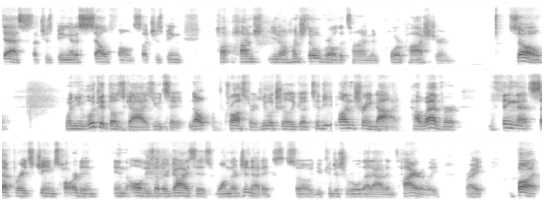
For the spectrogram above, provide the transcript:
desk, such as being at a cell phone, such as being hunched, you know, hunched over all the time and poor posture. So when you look at those guys, you would say, nope, CrossFit, he looks really good to the untrained eye. However, the thing that separates James Harden and all these other guys is one, their genetics. So you can just rule that out entirely, right? But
